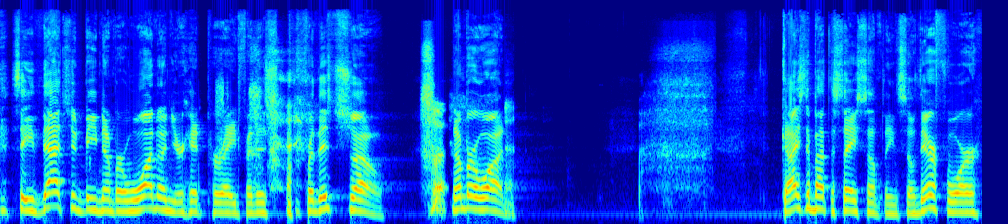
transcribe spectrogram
See, that should be number one on your hit parade for this for this show. Number one. Guy's about to say something, so therefore.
